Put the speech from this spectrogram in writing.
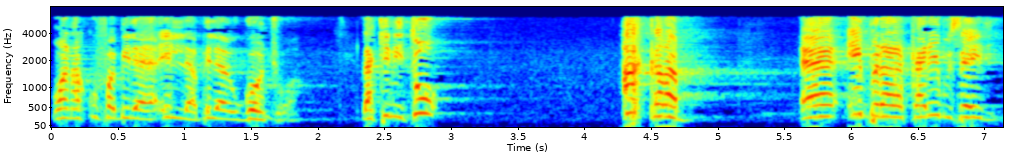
Wanakufa bila ya illa bila ya ugonjwa. Lakini tu akrab e, ibra ya karibu zaidi.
